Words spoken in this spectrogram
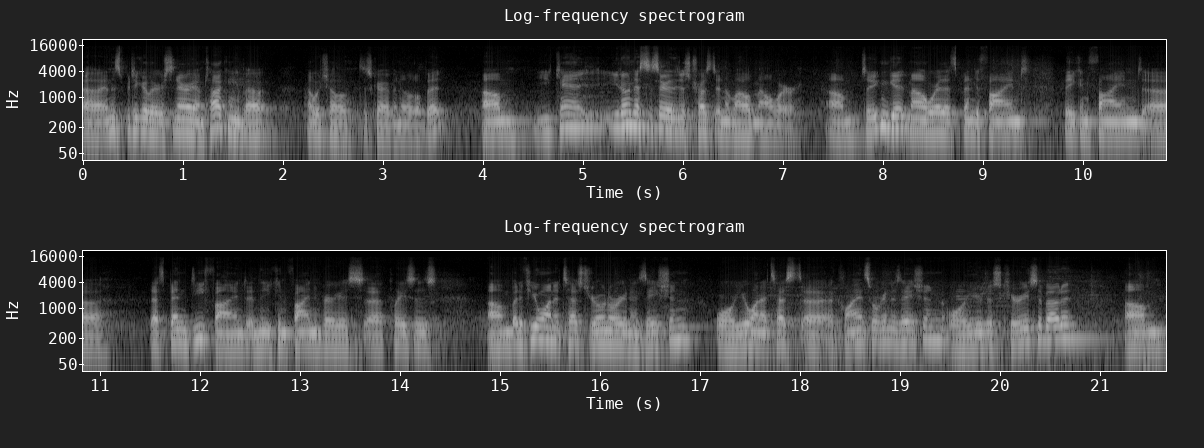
uh, in this particular scenario I'm talking about, uh, which I'll describe in a little bit, um, you, can't, you don't necessarily just trust in the mild malware. Um, so you can get malware that's been defined, that you can find, uh, that's been defined, and that you can find in various uh, places. Um, but if you want to test your own organization, or you want to test a, a client's organization, or you're just curious about it, um,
